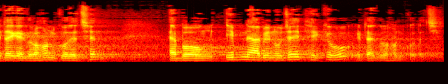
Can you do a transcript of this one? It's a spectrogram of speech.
এটাকে গ্রহণ করেছেন এবং ইবনে আবিন উজাই থেকেও এটা গ্রহণ করেছেন।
